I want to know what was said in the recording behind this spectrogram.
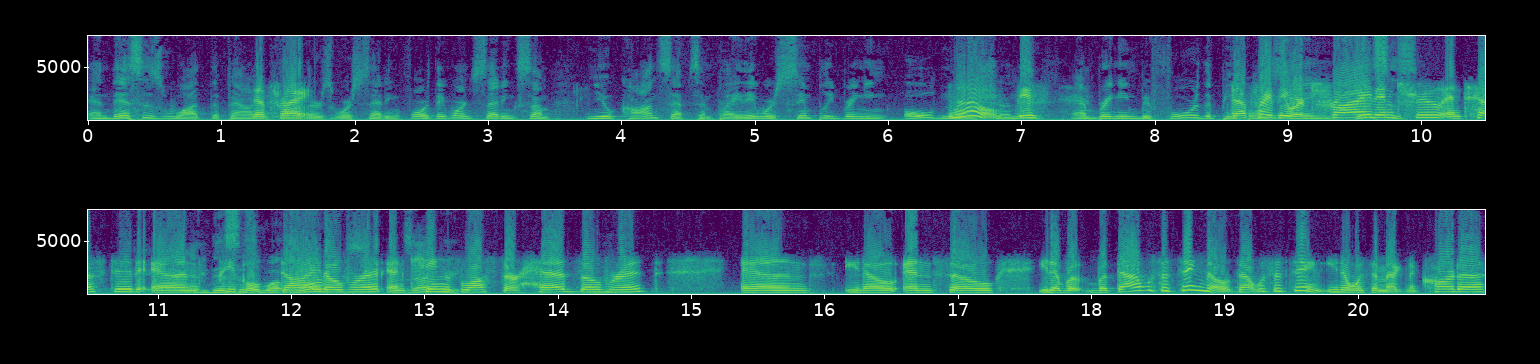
And this is what the founding That's fathers right. were setting forth. They weren't setting some new concepts in play. They were simply bringing old no, notions these, and bringing before the people. That's right. They were tried and is, true and tested, and, and people died works. over it, and exactly. kings lost their heads mm-hmm. over it. And you know, and so you know, but but that was the thing, though. That was the thing. You know, with the Magna Carta,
